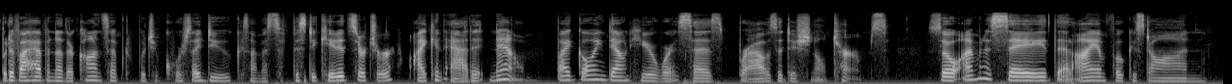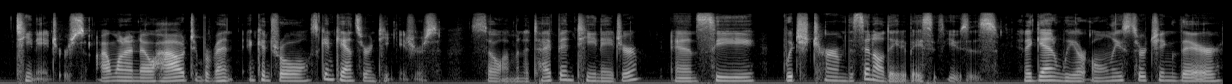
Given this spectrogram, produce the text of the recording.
But if I have another concept, which of course I do because I'm a sophisticated searcher, I can add it now by going down here where it says browse additional terms. So I'm going to say that I am focused on teenagers. I want to know how to prevent and control skin cancer in teenagers. So I'm going to type in teenager and see which term the CINAHL database uses. And again, we are only searching their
